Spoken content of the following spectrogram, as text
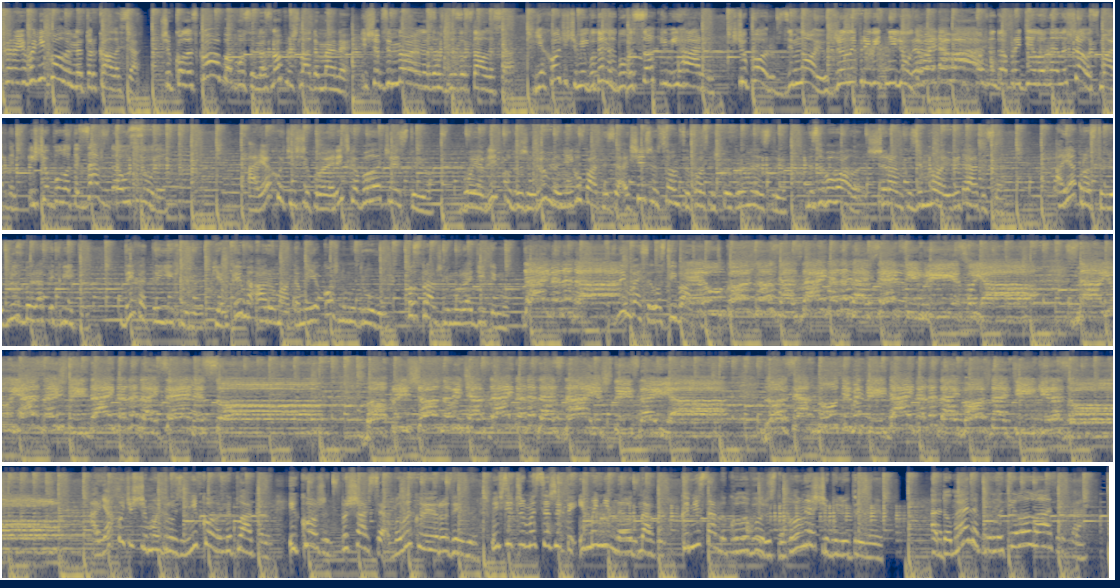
Сокира його ніколи не торкалася. Щоб колискова бабусина знов прийшла до мене, і щоб зі мною назавжди зосталася. Я хочу, щоб мій будинок був високим і гарним. Щоб поруч зі мною жили привітні люди. Давай, давай! Кожне добре діло не лишалось марним. І щоб було так завжди та усюди. А я хочу, щоб моя річка була чистою. Бо я влітку дуже люблю на ній купатися, а ще щоб сонце посмішкою проминистою не забувало щоранку зі мною вітатися. А я просто люблю збирати квіти, дихати їхніми п'янкими ароматами. Я кожному другу по-справжньому радітиму. Дай на на на З ним весело співати. Мої друзі ніколи не плакали, і кожен пишався великою родиною. Ми всі вчимося жити, і мені не однаково. Ким я стану, коли виросту, головне, щоб людиною. А до мене прилетіла ластівка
